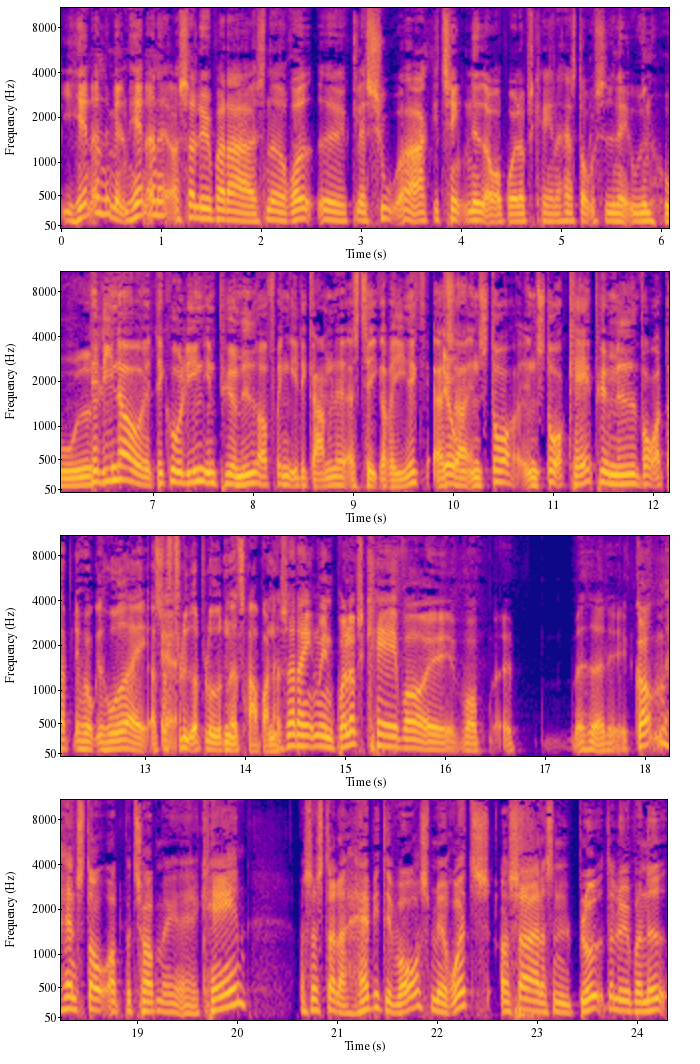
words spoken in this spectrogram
i hænderne, mellem hænderne, og så løber der sådan noget rød øh, glasur-agtig ting ned over bryllupskagen, og han står ved siden af uden hoved. Det, ligner jo, det kunne ligne en pyramideoffring i det gamle aztekeri, ikke? Altså Jo. en stor, en stor kagepyramide, hvor der bliver hugget hoveder af, og så ja. flyder blodet ned ad trapperne. Og så er der en med en bryllupskage, hvor, øh, hvor øh, hvad hedder det, gommen, han står op på toppen af øh, kagen, og så står der Happy Divorce med rødt, og så er der sådan lidt blod, der løber ned,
